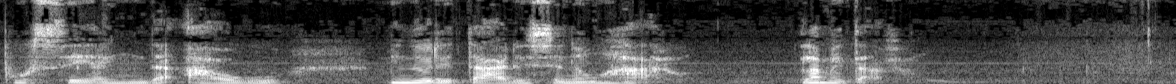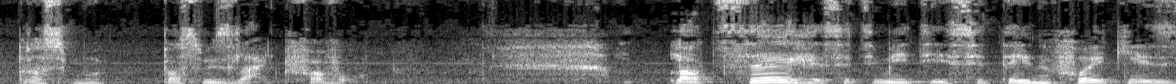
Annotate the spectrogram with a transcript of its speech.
por ser ainda algo minoritário, se não raro. Lamentável. Próximo, próximo slide, por favor. Lao Tse, recentemente citei, não foi que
